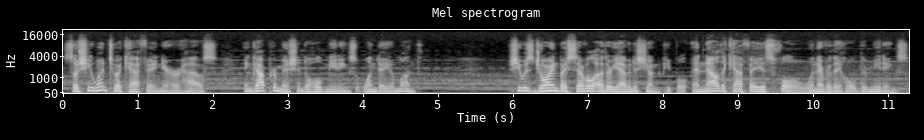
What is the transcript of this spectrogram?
So she went to a cafe near her house and got permission to hold meetings one day a month. She was joined by several other Adventist young people, and now the cafe is full whenever they hold their meetings.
